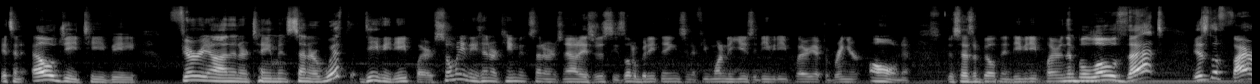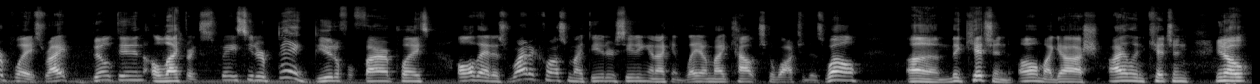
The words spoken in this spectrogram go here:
It's an LG TV. Furrion Entertainment Center with DVD players. So many of these entertainment centers nowadays are just these little bitty things. And if you wanted to use a DVD player, you have to bring your own. This has a built-in DVD player. And then below that is the fireplace, right? Built-in electric space heater, big, beautiful fireplace. All that is right across from my theater seating, and I can lay on my couch to watch it as well. Um, the kitchen, oh my gosh, island kitchen. You know,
